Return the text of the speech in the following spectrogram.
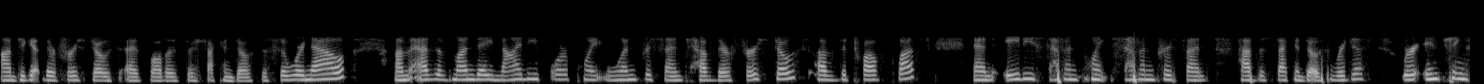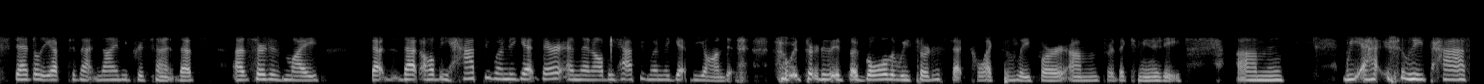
um, to get their first dose as well as their second doses. So we're now um, as of Monday, 94.1% have their first dose of the 12 plus and 87.7% have the second dose. We're just, we're inching steadily up to that 90%. That's, that's sort of my, that, that I'll be happy when we get there and then I'll be happy when we get beyond it. So it's sort of, it's a goal that we sort of set collectively for, um, for the community. Um, we actually passed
